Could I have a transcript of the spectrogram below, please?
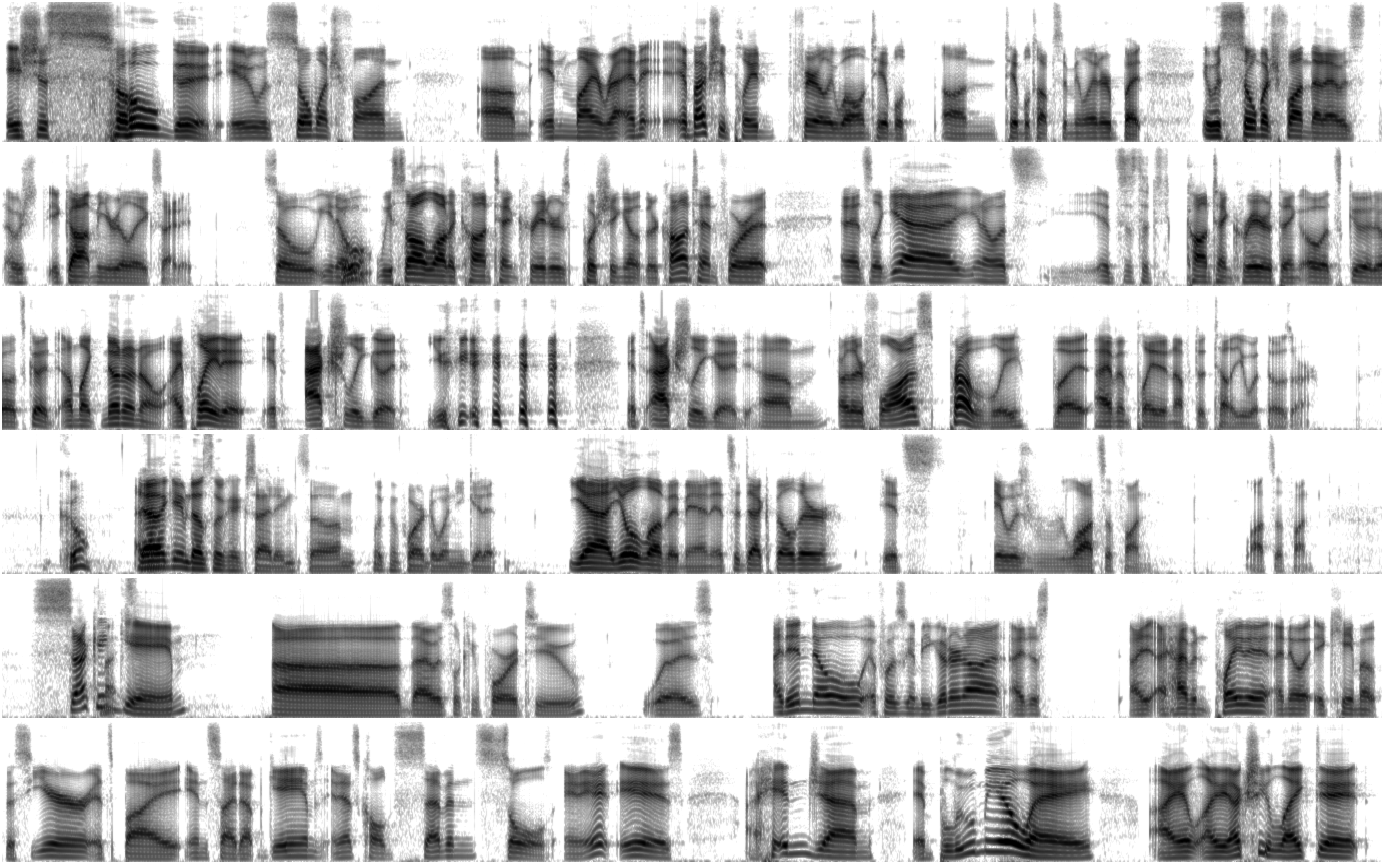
It's just so good. It was so much fun um, in my ra- and it, I've actually played fairly well on table on tabletop simulator, but it was so much fun that I was I was it got me really excited. So you know Cool. we saw a lot of content creators pushing out their content for it, and it's like yeah you know it's it's just a t- content creator thing. Oh it's good. Oh it's good. I'm like no no no. I played it. It's actually good. You It's actually good. Um, are there flaws? Probably, but I haven't played enough to tell you what those are. Cool. And yeah, that game does look exciting, so I'm looking forward to when you get it. Yeah, you'll love it, man. It's a deck builder. It's it was r- lots of fun, lots of fun. Second Nice. game uh, that I was looking forward to was I didn't know if it was gonna be good or not. I just I, I haven't played it. I know it came out this year. It's by Inside Up Games, and it's called Seven Souls, and it is a hidden gem. It blew me away. I I actually liked it.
